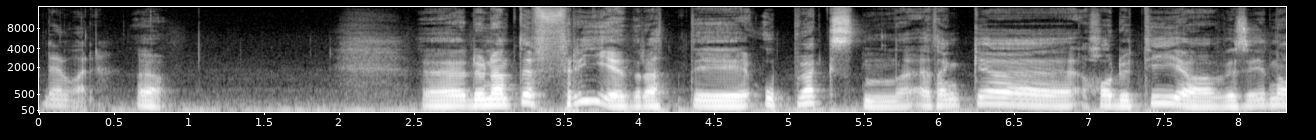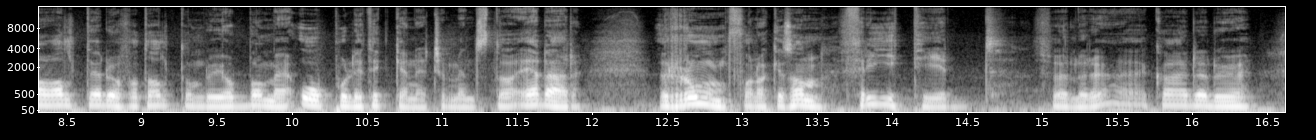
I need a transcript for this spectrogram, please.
det var det. Ja. Du nevnte friidrett i oppveksten. Jeg tenker, Har du tida ved siden av alt det du har fortalt om du jobber med, og politikken ikke minst, og er det rom for noe sånn fritid, føler du? Hva er det du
